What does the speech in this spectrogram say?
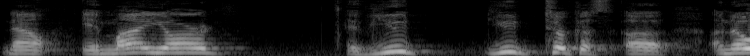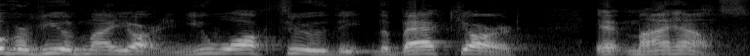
Now, in my yard, if you, you took a, uh, an overview of my yard and you walked through the, the backyard at my house,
